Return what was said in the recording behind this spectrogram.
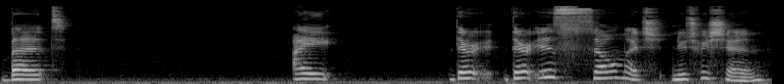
but I there there is so much nutrition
